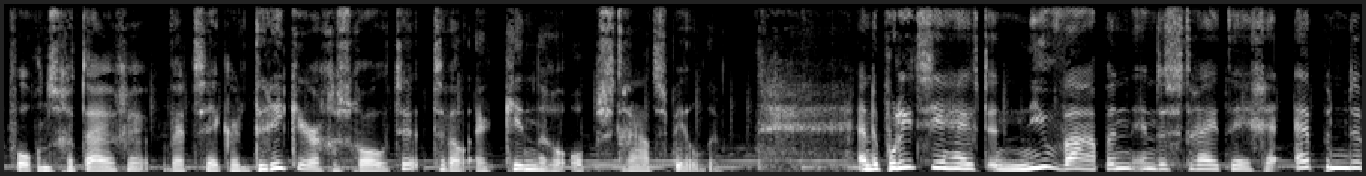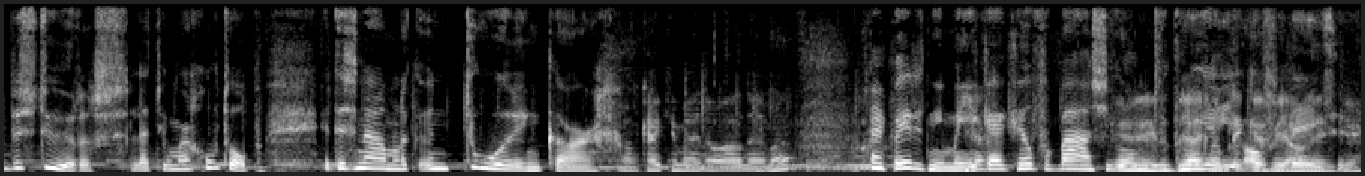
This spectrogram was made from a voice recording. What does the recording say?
Volgens getuigen werd zeker drie keer geschoten... terwijl er kinderen op straat speelden. En de politie heeft een nieuw wapen in de strijd tegen appende bestuurders. Let u maar goed op. Het is namelijk een touringcar. Nou, kijk je mij nou aan, Emma? Ja, ik weet het niet, maar je kijkt heel verbaasd. Je wil natuurlijk meer over weten.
